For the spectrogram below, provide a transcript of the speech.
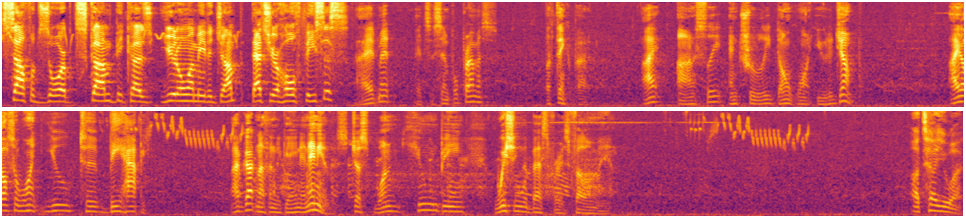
self absorbed scum because you don't want me to jump? That's your whole thesis? I admit, it's a simple premise. But think about it. I honestly and truly don't want you to jump. I also want you to be happy. I've got nothing to gain in any of this, just one human being wishing the best for his fellow man. I'll tell you what.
